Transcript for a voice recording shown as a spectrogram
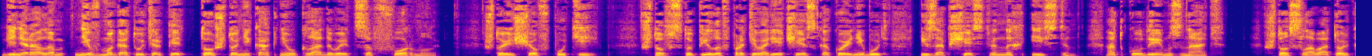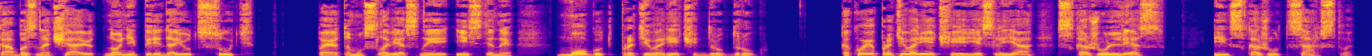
Генералам не в моготу терпеть то, что никак не укладывается в формулы, что еще в пути, что вступило в противоречие с какой-нибудь из общественных истин. Откуда им знать, что слова только обозначают, но не передают суть, поэтому словесные истины могут противоречить друг другу. Какое противоречие, если я скажу «лес» и скажу «царство»?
